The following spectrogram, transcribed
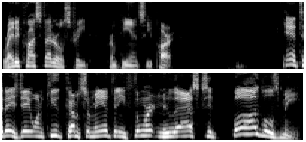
right across Federal Street from PNC Park. And today's J1Q comes from Anthony Thornton, who asks, It boggles me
